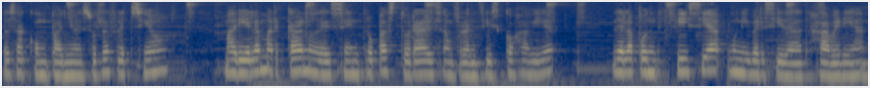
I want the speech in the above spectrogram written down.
Los acompañó en su reflexión Mariela Marcano del Centro Pastoral San Francisco Javier de la Pontificia Universidad Javeriana.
